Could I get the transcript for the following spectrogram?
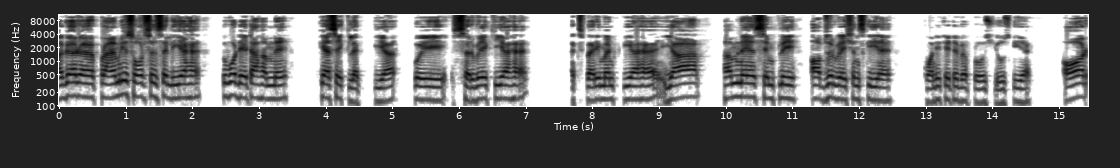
اگر پرائمری سورسز سے لیا ہے تو وہ ڈیٹا ہم نے کیسے کلیکٹ کیا؟ کوئی سروے کیا ہے؟ ایکسپیریمنٹ کیا ہے؟ یا ہم نے سمپلی آبزرویشنس کی ہے کوانٹیٹیو اپروچ یوز کی ہے؟ اور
